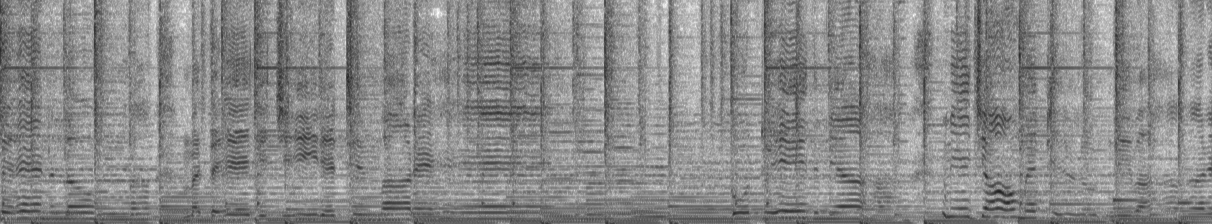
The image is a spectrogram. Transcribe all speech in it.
တဲ့နှလုံးမှာ မတဲ့ကြည့်ကြည့်တဲ့ထင်ပါတယ်ကိုတွေ့သမျှမင်းကြောင့်ပဲဖြစ်လို့နေပါတ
